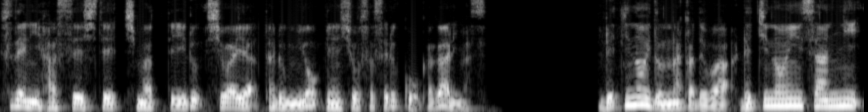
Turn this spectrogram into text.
すでに発生してしまっているシワやたるみを減少させる効果があります。レチノイドの中では、レチノイン酸に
